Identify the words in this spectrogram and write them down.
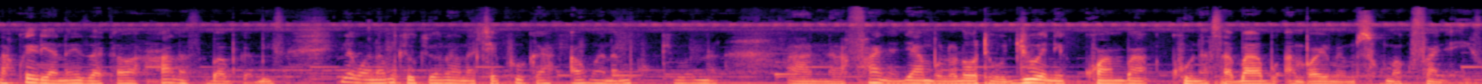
na kweli anaweza akawa hana sababu kabisa. Ila mwanamke ukiona anachepuka au mwanamke ukiona anafanya jambo lolote ujue ni kwamba kuna sababu ambayo imemsukuma kufanya hivyo.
